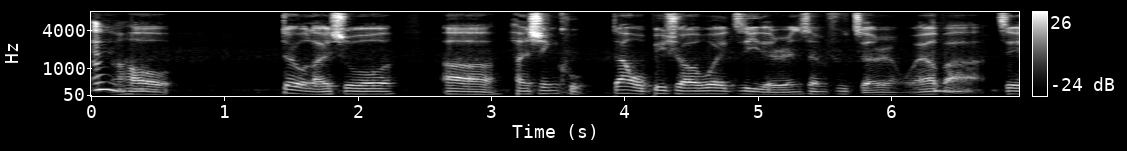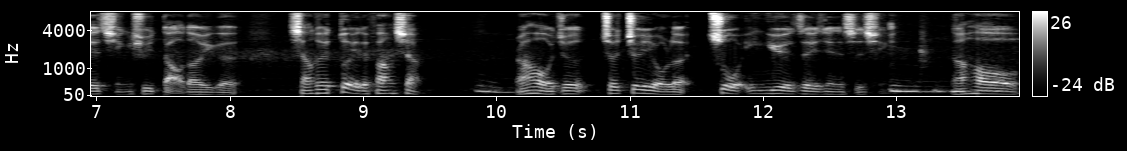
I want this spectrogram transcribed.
然后对我来说呃很辛苦，但我必须要为自己的人生负责任，我要把这些情绪导到一个相对对的方向，嗯，然后我就就就有了做音乐这件事情，嗯。然后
